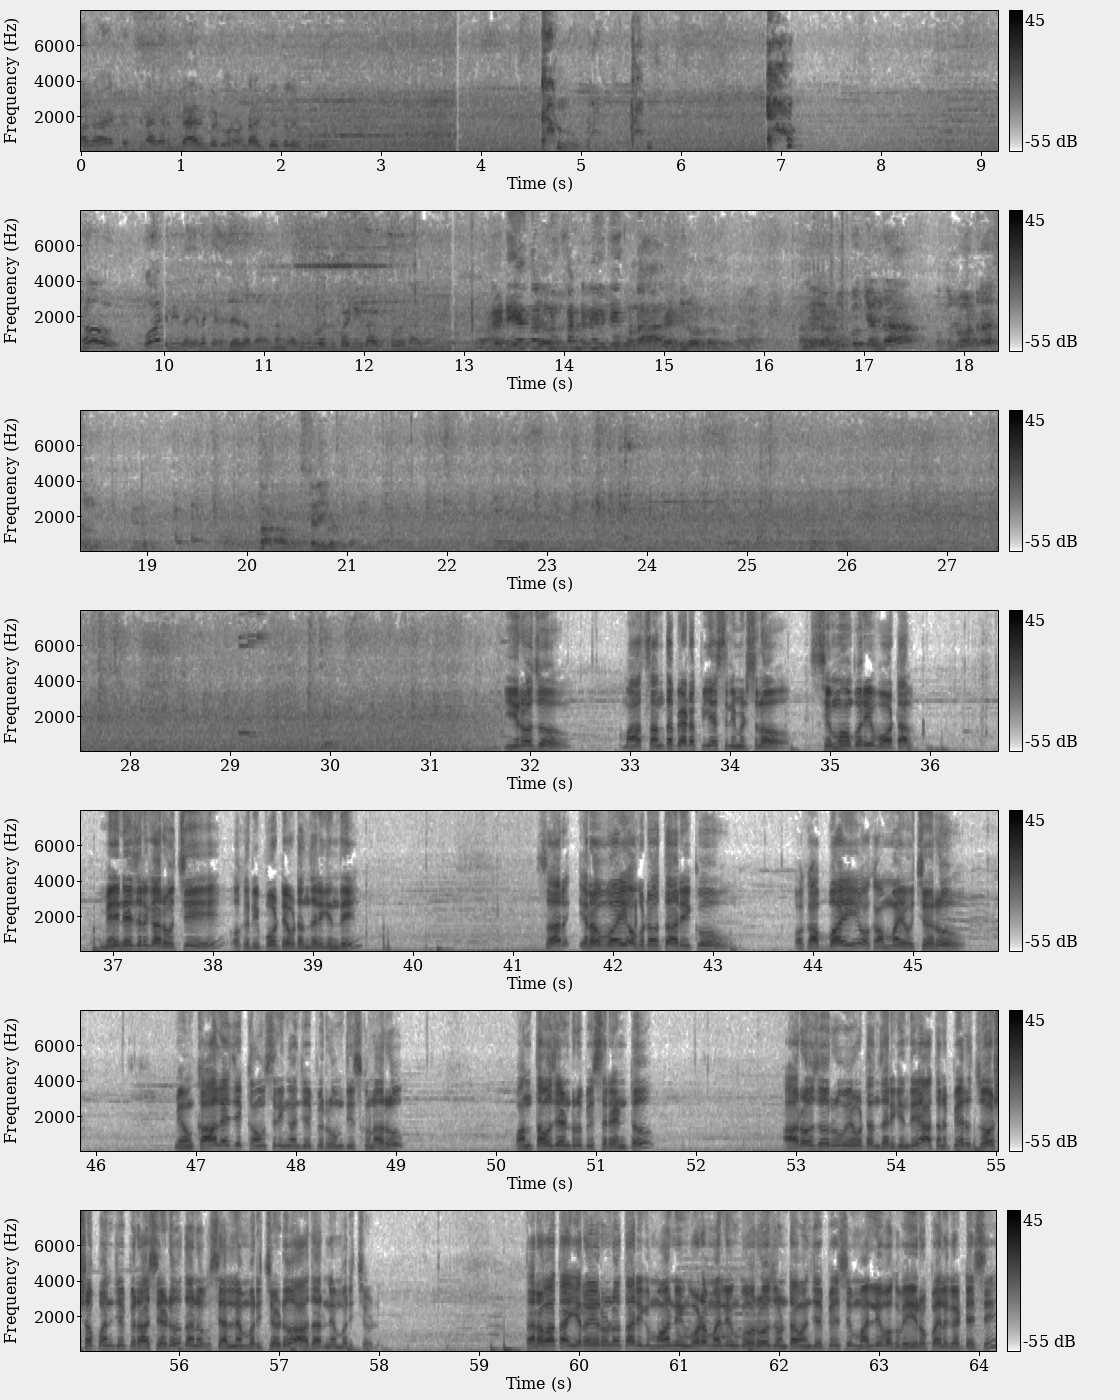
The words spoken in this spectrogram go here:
బాగా ఎట్ట వచ్చినా కానీ బ్యాగ్ పెట్టుకొని ఉండాలి చేతులు ఎప్పుడు. బయటికి రాకపోయినా రెడీ అయిందంటే నువ్వు కంటిన్యూ చేయకుండా. బుక్ కింద. ఒక నోట్ రాసి ఉంది. స్టడీ ఈరోజు మా సంతపేట పిఎస్ లిమిట్స్లో సింహపురి హోటల్ మేనేజర్ గారు వచ్చి ఒక రిపోర్ట్ ఇవ్వడం జరిగింది. సార్ ఇరవై ఒకటో తారీఖు ఒక అబ్బాయి ఒక అమ్మాయి వచ్చారు. మేము కాలేజీ కౌన్సిలింగ్ అని చెప్పి రూమ్ తీసుకున్నారు. One thousand rupees rent. ఆ రోజు రూమ్ ఇవ్వటం జరిగింది. అతని పేరు జోషప్ అని చెప్పి రాశాడు. దాని ఒక సెల్ నెంబర్ ఇచ్చాడు ఆధార్ నెంబర్ ఇచ్చాడు. తర్వాత ఇరవై రెండో తారీఖు మార్నింగ్ కూడా మళ్ళీ ఇంకో రోజు ఉంటామని చెప్పేసి మళ్ళీ ఒక వెయ్యి రూపాయలు కట్టేసి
